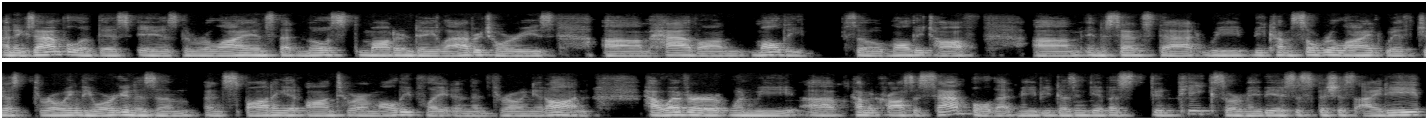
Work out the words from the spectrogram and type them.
An example of this is the reliance that most modern day laboratories um, have on MALDI. So MALDI-TOF um, in a sense that we become so reliant with just throwing the organism and spotting it onto our MALDI plate and then throwing it on. However, when we uh, come across a sample that maybe doesn't give us good peaks or maybe a suspicious ID,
